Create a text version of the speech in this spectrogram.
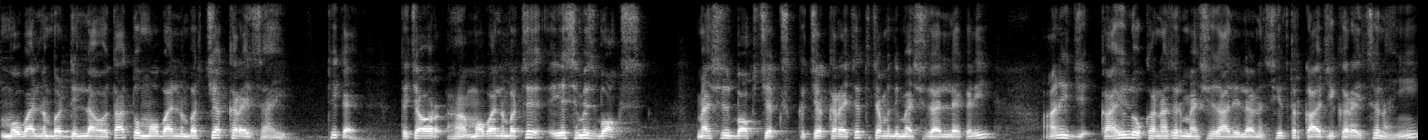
मोबाईल नंबर दिला होता तो मोबाईल नंबर चेक करायचा आहे. ठीक आहे? त्याच्यावर हां मोबाईल नंबरचे S M S box message box check check करायचं. त्याच्यामध्ये मॅसेज आलेला आहे कधी आणि जे काही लोकांना जर मॅसेज आलेला नसेल तर काळजी करायचं नाही.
